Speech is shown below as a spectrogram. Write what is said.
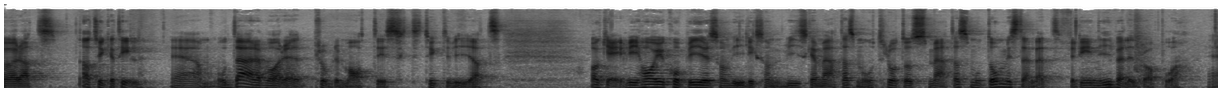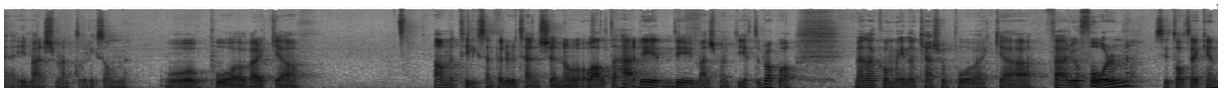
för att ja, tycka till. Eh, och där var det problematiskt tyckte vi att okej, okay, vi har ju KPI som vi, liksom, vi ska mätas mot, låt oss mätas mot dem istället, för det är ni väldigt bra på eh, i management och, liksom, och påverka ja, till exempel retention och, och, allt det här, det, det är management jättebra på. Men att komma in och kanske påverka färg och form, citattecken,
